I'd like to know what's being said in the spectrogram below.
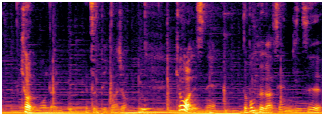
今日の問題に移っていきましょう。今日はですね僕が先日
